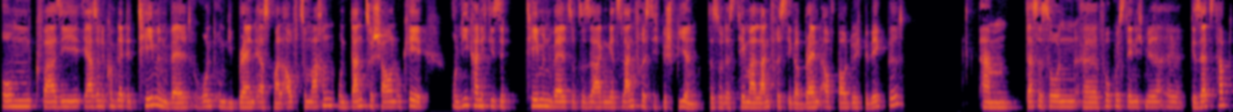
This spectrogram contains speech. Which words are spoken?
um quasi ja so eine komplette Themenwelt rund um die Brand erstmal aufzumachen und dann zu schauen, okay, und wie kann ich diese Themenwelt sozusagen jetzt langfristig bespielen? Das ist so das Thema langfristiger Brandaufbau durch Bewegtbild. Ähm, das ist so ein äh, Fokus, den ich mir äh, gesetzt habe.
